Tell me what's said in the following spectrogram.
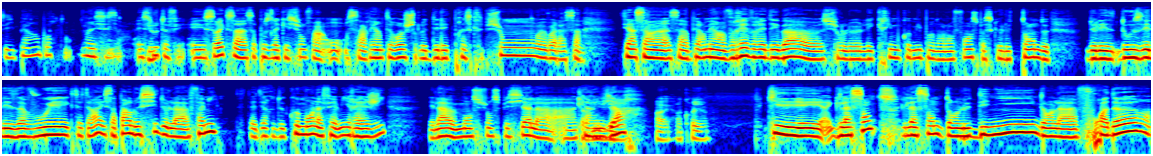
c'est hyper important. Oui, c'est ça. Et c'est tout à fait. Et c'est vrai que ça, ça, pose la question. Enfin, ça réinterroge sur le délai de prescription. Euh, voilà, ça, ça, ça, permet un vrai, vrai débat euh, sur les crimes commis pendant l'enfance parce que le temps de, de les, d'oser les avouer, etc. Et ça parle aussi de la famille, c'est-à-dire de comment la famille réagit. Et là, mention spéciale à, à Karine Viard. Ouais, incroyable. Qui est glaçante, glaçante dans le déni, dans la froideur.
